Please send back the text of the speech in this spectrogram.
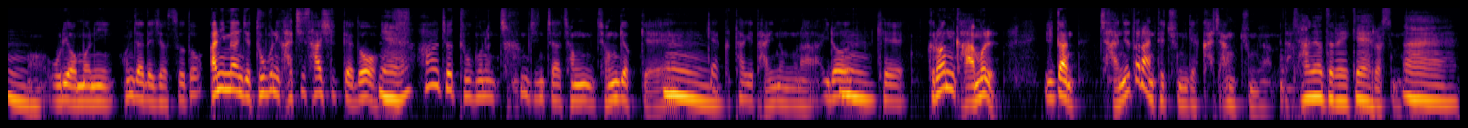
음. 어, 우리 어머니 혼자 되셨어도 아니면 이제 두 분이 같이 사실 때도 예. 아저 두 분은 참 진짜 정, 정겹게 음. 깨끗하게 다니는구나 이렇게 음. 그런 감을 일단 자녀들한테 주는 게 가장 중요합니다. 자녀들에게 그렇습니다. 에,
